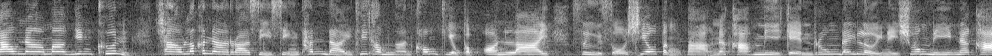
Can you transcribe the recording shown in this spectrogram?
ก้าวหน้ามากยิ่งขึ้นชาวลัคนาราศีสิงห์ท่านใดที่ทำงานข้องเกี่ยวกับออนไลน์ สื่อโซเชียลต่างๆนะคะ มีเกณฑ์รุ่งได้เลยในช่วงนี้นะคะ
